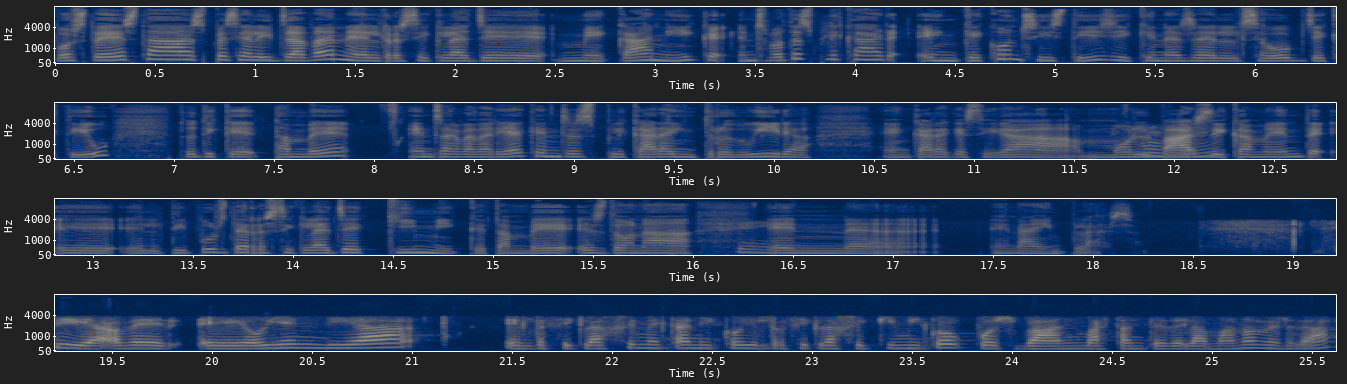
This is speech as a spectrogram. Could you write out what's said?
Vostè està especialitzada en el reciclatge mecànic. Ens pot explicar en què consisteix i quin és el seu objectiu? Tot i que també ens agradaria que ens explicara, introduïra, encara que siga molt uh -huh. bàsicament, eh, el tipus de reciclatge químic que també es dona sí. en, eh, en AIMPLAS. Sí, a ver, eh, hoy en día el reciclaje mecánico y el reciclaje químico pues van bastante de la mano, ¿verdad?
